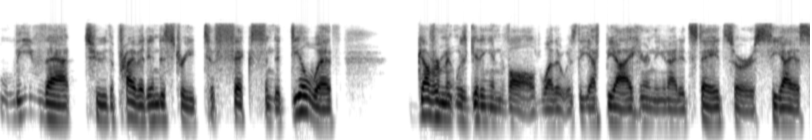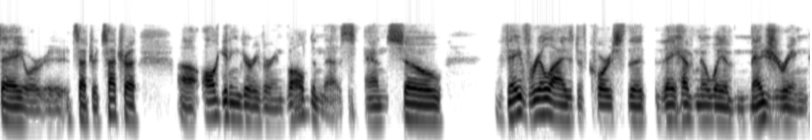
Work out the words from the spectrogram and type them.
leave that to the private industry to fix and to deal with government was getting involved, whether it was the FBI here in the United States or CISA or et cetera, et cetera, uh, all getting very, very involved in this. And so they've realized, of course, that they have no way of measuring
